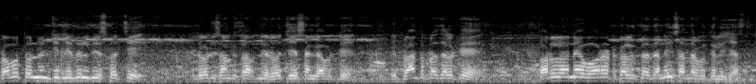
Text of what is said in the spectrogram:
ప్రభుత్వం నుంచి నిధులు తీసుకొచ్చి రోడ్డు శంకుస్థాపన ఈరోజు రోజు చేశాం కాబట్టి ఈ ప్రాంత ప్రజలకి త్వరలోనే ఓరట కలుగుతుందని సందర్భం తెలియజేస్తాం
